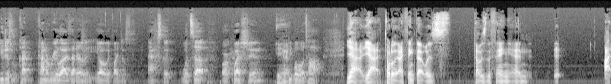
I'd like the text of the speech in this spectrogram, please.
you just kind of realize that early. Yo, if I just ask a what's up or a question, Yeah. people will talk. Yeah, yeah, totally. I think that was that was the thing, and it, I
